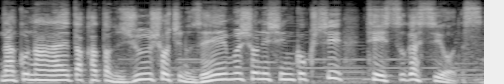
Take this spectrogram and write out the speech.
亡くなられた方の住所地の税務署に申告し提出が必要です。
